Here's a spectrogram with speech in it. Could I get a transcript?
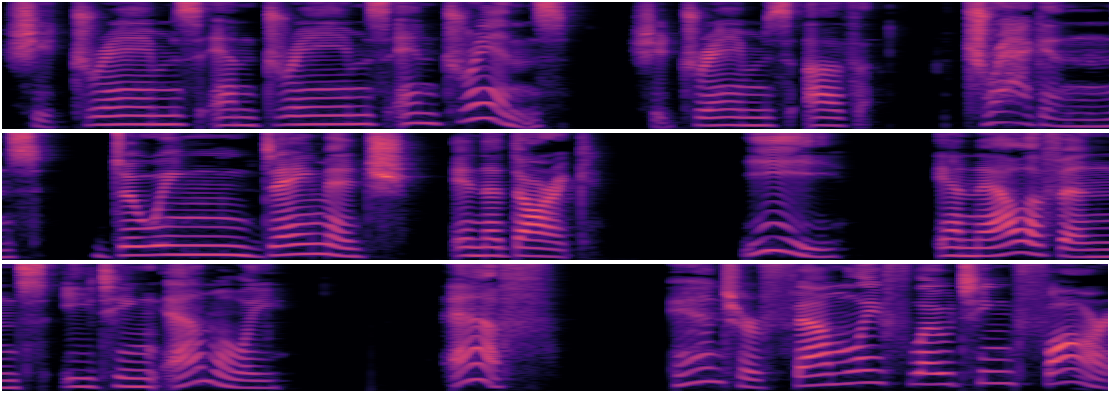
She dreams and dreams and dreams. She dreams of dragons doing damage in the dark. E. An elephant eating Emily. F. And her family floating far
